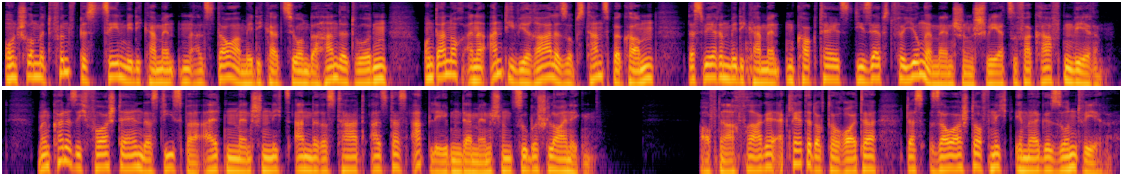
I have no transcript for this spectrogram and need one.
und schon mit fünf bis zehn Medikamenten als Dauermedikation behandelt wurden und dann noch eine antivirale Substanz bekommen, das wären Medikamentencocktails, die selbst für junge Menschen schwer zu verkraften wären. Man könne sich vorstellen, dass dies bei alten Menschen nichts anderes tat, als das Ableben der Menschen zu beschleunigen. Auf Nachfrage erklärte Dr. Reuter, dass Sauerstoff nicht immer gesund wäre.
